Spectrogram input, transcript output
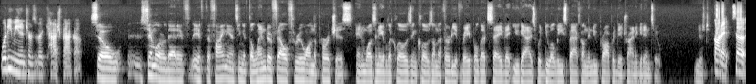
What do you mean in terms of a cash backup? So similar that if if the financing, if the lender fell through on the purchase and wasn't able to close and close on the 30th of April, let's say that you guys would do a lease back on the new property they're trying to get into. Just got it. So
